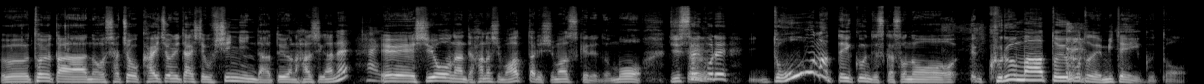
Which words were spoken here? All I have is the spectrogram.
うトヨタの社長会長に対して不信任だというような話がねはい。えーしようなんて話もあったりしますけれども実際これどうなっていくんですか？その車ということで見ていくと。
